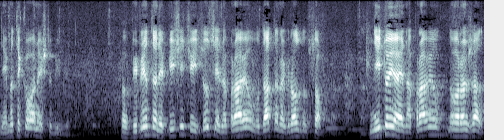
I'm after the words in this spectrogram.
Нема такова нещо в Библията. В Библията не пише, че Исус е направил водата на гроздов сок. Нито я е направил на оранжада.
